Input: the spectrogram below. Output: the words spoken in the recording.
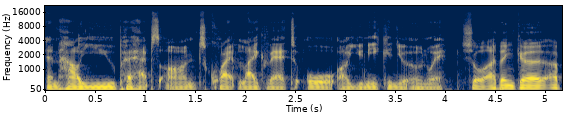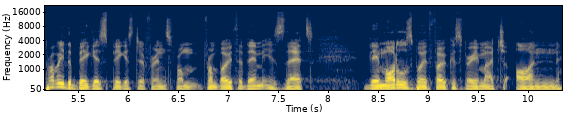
and how you perhaps aren't quite like that or are unique in your own way. Sure, I think uh, probably the biggest biggest difference from from both of them is that their models both focus very much on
